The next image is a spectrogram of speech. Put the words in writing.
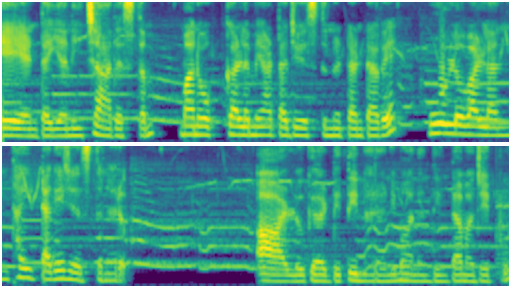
ఏంటయ్యా నీ చాదస్తం? మన ఒక్కళ్ళమే అట్ట చేస్తున్నట్టంటావే? ఊళ్ళో వాళ్ళంతా ఇట్టగే చేస్తున్నారు. ఆళ్ళు గడ్డి తిన్నారని మనం తింటామా చెప్పు?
